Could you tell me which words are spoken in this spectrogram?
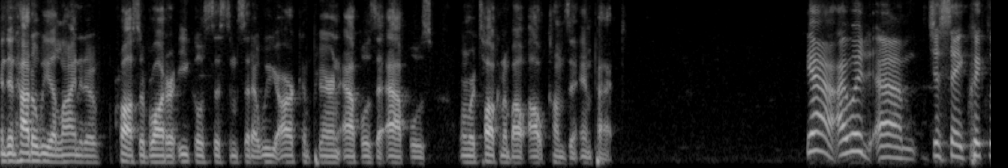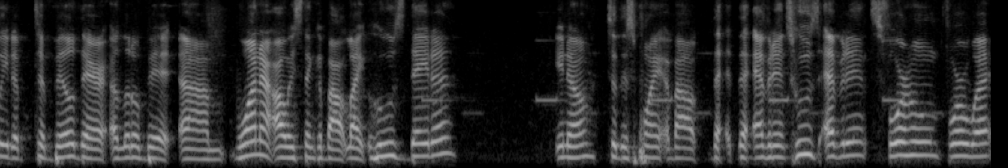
And then how do we align it across a broader ecosystem so that we are comparing apples to apples when we're talking about outcomes and impact? Yeah, I would um, just say quickly to, to build there a little bit. Um, one, I always think about like whose data, you know, to this point about the, the evidence, whose evidence, for whom, for what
